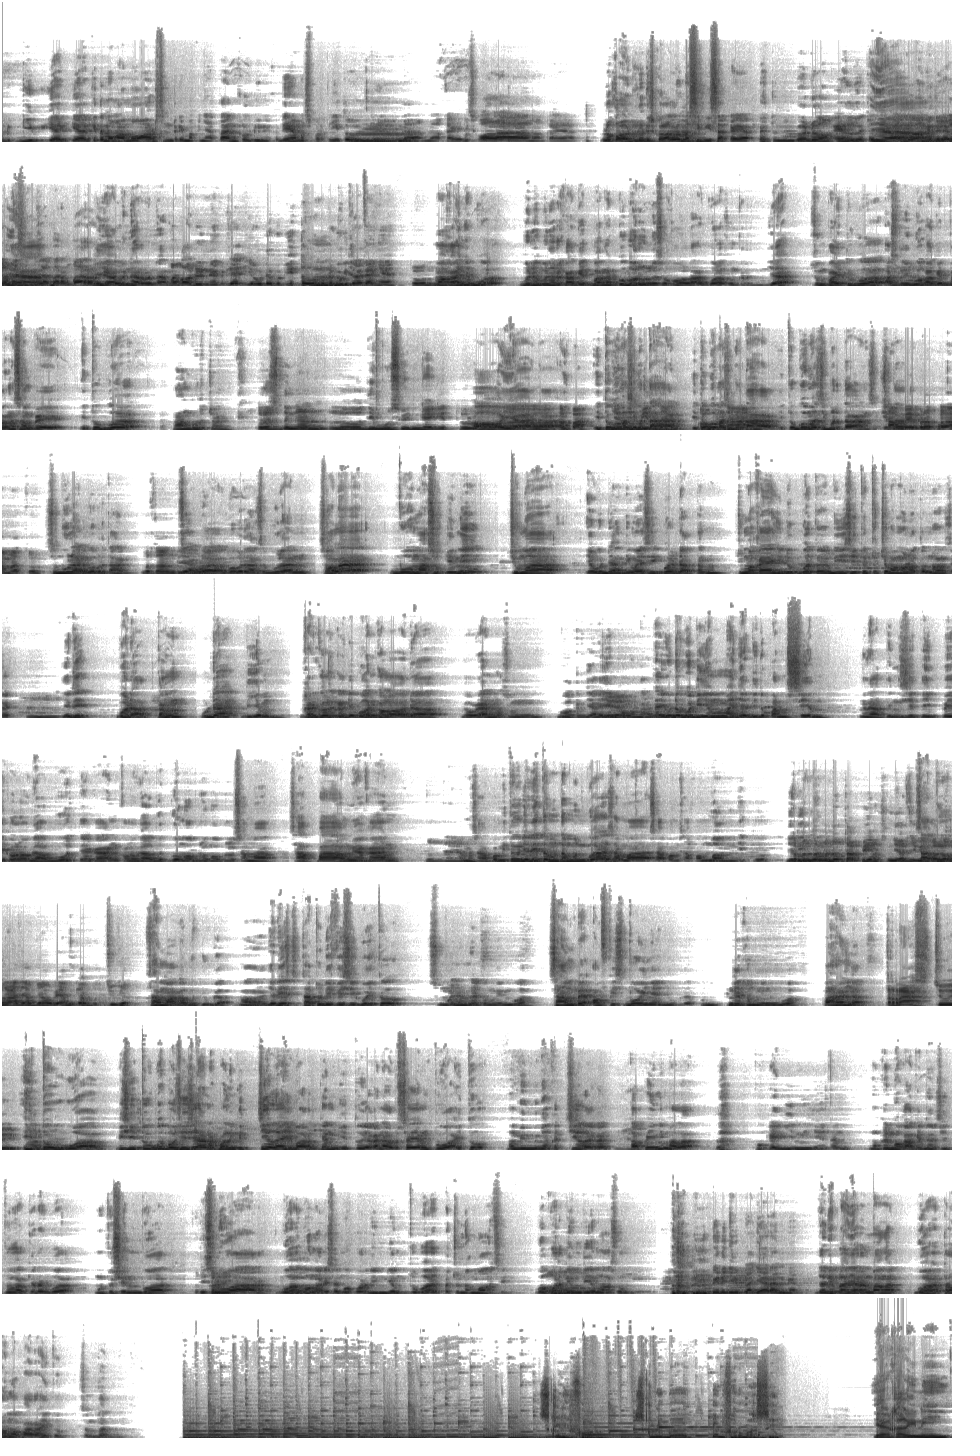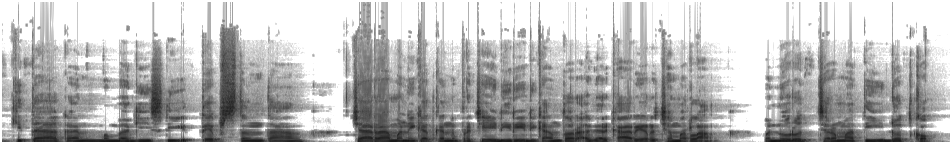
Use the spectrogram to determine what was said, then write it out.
ya, ya kita mau nggak mau harus menerima kenyataan kalau dunia kerja emang seperti itu gitu. Hmm. nggak nggak kayak di sekolah nggak kayak lu kalau dulu di sekolah lu masih bisa kayak eh tungguin gua dong eh lu lihat Iya, dong gitu kan lu masih iya. bisa bareng bareng Iya gitu benar-benar. Emang kalau dunia kerja ya udah begitu Hmm, udah begitu adanya Betul. Makanya gue bener-bener kaget banget. Gue baru lulus sekolah, gue langsung kerja. Sumpah itu gue asli gue kaget banget sampai itu gue nganggur coy. Terus dengan lo dimusuhin kayak gitu, lo, Oh iya, eh, nah, apa? Itu gue masih pindah? bertahan. Itu Oh, gue masih bertahan. Itu gue masih bertahan sekitar Sampai berapa lama tuh? sebulan gue bertahan. Bertahan Iya, gue gue bertahan sebulan. Soalnya gue masuk ini cuma ya udah gimana sih gue datang cuma kayak hidup gue tuh di situ tuh cuma monoton doang sih Hmm. jadi gue datang udah diem kan kalau kerja gue kan kalau ada gawean langsung gue kerjain Iya. kalau nggak ada ya udah gue diem aja di depan mesin ngeliatin CCTV kalau gabut ya kan? Kalau gabut gue ngobrol-ngobrol sama sapam ya kan? Hmm. sama sapam. Itu jadi temen-temen gue sama sapam sapam bang gitu. Gua- Temen-temen lu tapi yang senior juga kalau nggak ada gawean gabut juga. sama gabut juga. Nah, jadi satu divisi gue itu semuanya nggak temenin gue sampai office boy-nya juga pun nggak temenin gue parah nggak? Keras cuy. itu gua. Di situ gua posisi anak paling kecil lah ibaratkan gitu ya kan? Harusnya yang tua itu membimbing yang kecil ya kan? Tapi ini malah lah kok kayak gini ya kan? Mungkin gua kaget dari situ akhirnya gua mutusin buat Resign. keluar. Gua gua nggak resign gua keluar diem diem itu gua pecundang banget sih. Gua keluar Oh. diem diem langsung. Tapi udah jadi pelajaran kan? Jadi pelajaran banget. Gua trauma parah itu sempet. Sklifor, sekelibat informasi. Ya kali ini kita akan membagi sedikit tips tentang cara meningkatkan percaya diri di kantor agar karir cemerlang menurut cermati.com.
